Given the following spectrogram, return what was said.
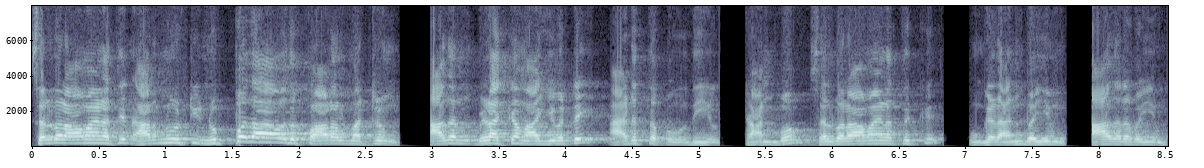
செல்வராமாயணத்தின் அறுநூற்றி முப்பதாவது பாடல் மற்றும் அதன் விளக்கம் ஆகியவற்றை அடுத்த பகுதியில் காண்போம். செல்வராமாயணத்துக்கு உங்கள் அன்பையும் ஆதரவையும்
